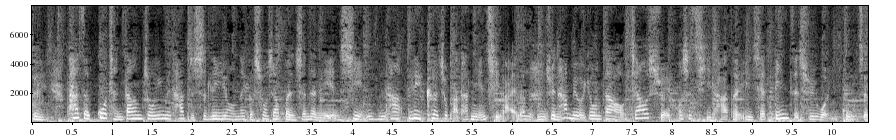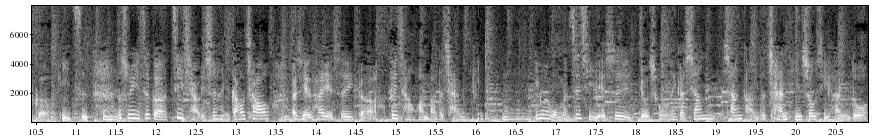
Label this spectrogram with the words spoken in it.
对，它的过程当中，因为它只是利用那个塑胶本身的粘性，它立刻就把它粘起来了，所以它没有用到胶水或是其他的一些钉子去稳固这个椅子。那所以这个技巧也是很高超，而且它也是一个非常环保的产品。嗯，因为我们自己也是有从那个香香港的餐厅收集很多。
